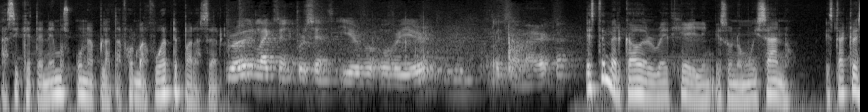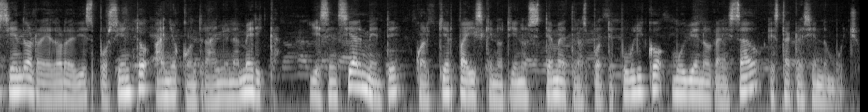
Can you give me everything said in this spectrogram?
así que tenemos una plataforma fuerte para hacerlo. Este mercado del red hailing es uno muy sano, está creciendo alrededor de 10% año contra año en América, y esencialmente cualquier país que no tiene un sistema de transporte público muy bien organizado está creciendo mucho.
